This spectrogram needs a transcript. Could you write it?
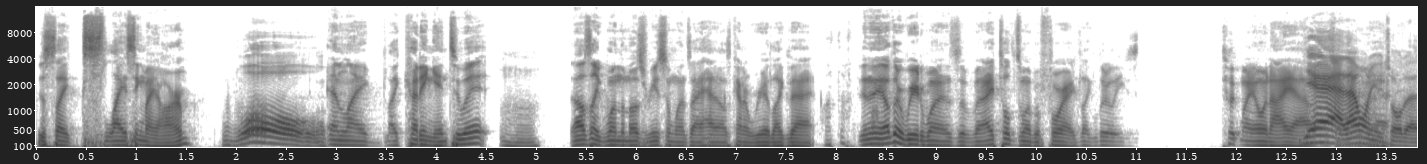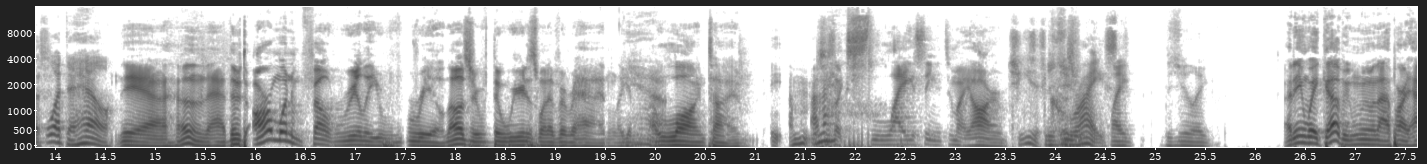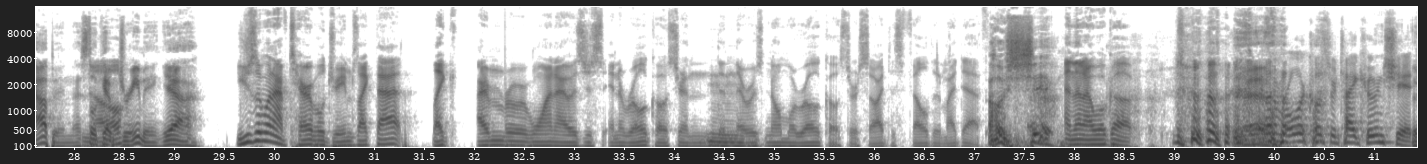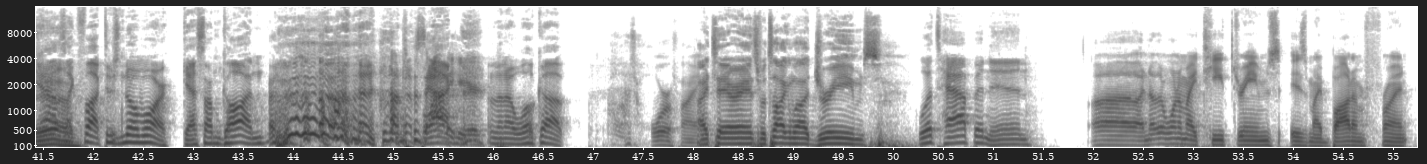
just like slicing my arm Whoa. and like like cutting into it. Mm-hmm. That was like one of the most recent ones I had. I was kind of weird like that. What the? F- Then the other weird ones, when I told someone before, I like literally just took my own eye out. Yeah, something that like one you told us. what the hell? Yeah, other than that, the arm one felt really real. That was the weirdest one I've ever had, in, like in Yeah. a long time. I'm, It was just like slicing into my arm. Jesus Did you Christ. like? Did you like? I didn't wake up even when that part happened. I still No? kept dreaming. Yeah. Usually when I have terrible dreams like that, like I remember one I was just in a roller coaster and then mm. there was no more roller coaster, so I just fell to my death. Oh shit. And then I woke up. Some roller coaster tycoon shit. Yeah, I was like, "Fuck, there's no more. Guess I'm gone." I'm just out of here. And then I woke up. Oh, that's horrifying. Hi, Terrence. We're talking about dreams. What's happening? Uh, another one of my teeth dreams is my bottom front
